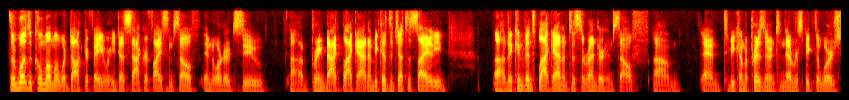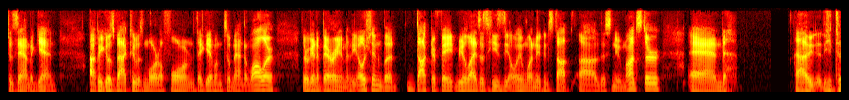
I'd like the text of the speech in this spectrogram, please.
there was a cool moment with Doctor Fate where he does sacrifice himself in order to uh, bring back Black Adam because the Justice Society uh, they convince Black Adam to surrender himself um, and to become a prisoner and to never speak the word Shazam again. Uh, he goes back to his mortal form. They give him to Amanda Waller. They're going to bury him in the ocean, but Doctor Fate realizes he's the only one who can stop uh, this new monster, and uh, he t-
